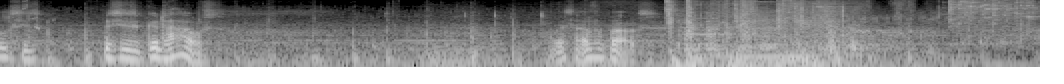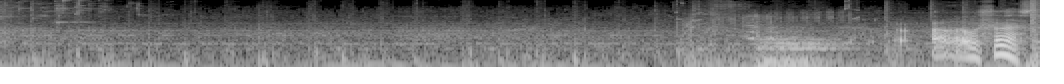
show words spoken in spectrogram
This is this is a good house. Where's that other box? Oh, we're first.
